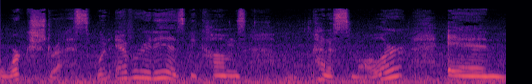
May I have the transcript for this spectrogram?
work stress whatever it is becomes kind of smaller and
